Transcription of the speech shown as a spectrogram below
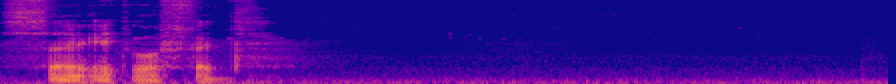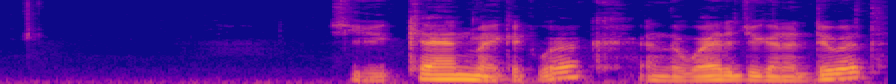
so it will fit. So you can make it work. And the way that you're going to do it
